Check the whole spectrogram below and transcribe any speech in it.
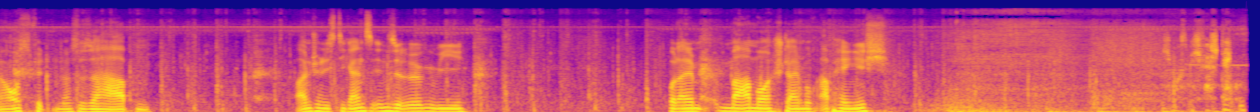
Herausfinden, was wir so haben. Anscheinend ist die ganze Insel irgendwie von einem Marmorsteinbruch abhängig. Ich muss mich verstecken.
